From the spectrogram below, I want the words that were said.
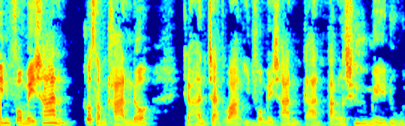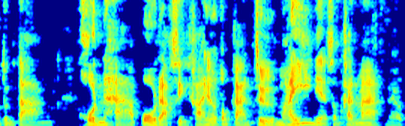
information ก็สำคัญเนาะการจัดวาง information การตั้งชื่อเมนูต่างๆ คนหา product สินค้าที่เราต้องการเจอไหมเนี่ยสำคัญมากนะครับ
